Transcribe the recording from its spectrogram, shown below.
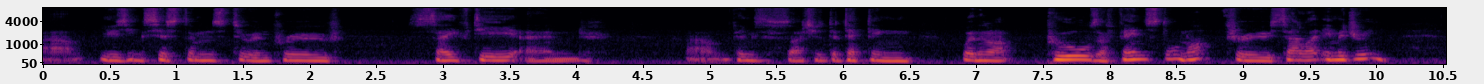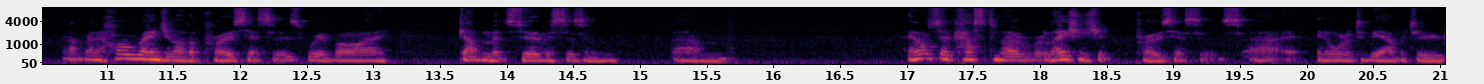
um, using systems to improve safety and um, things such as detecting whether or not pools are fenced or not through satellite imagery, um, and a whole range of other processes whereby government services and um, and also customer relationship processes uh, in order to be able to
